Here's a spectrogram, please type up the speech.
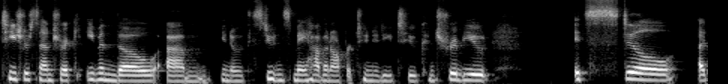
teacher centric, even though um, you know the students may have an opportunity to contribute. It's still a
